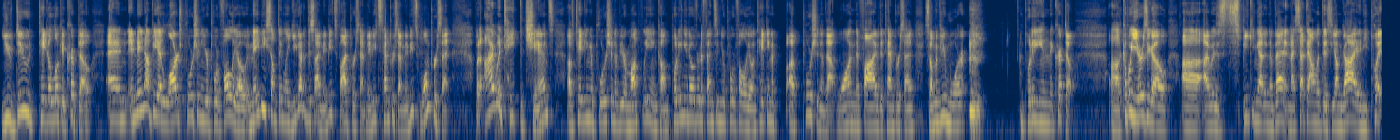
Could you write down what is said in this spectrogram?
you do take a look at crypto. And it may not be a large portion of your portfolio. It may be something like you got to decide maybe it's 5%, maybe it's 10%, maybe it's 1%. But I would take the chance of taking a portion of your monthly income, putting it over the fence in your portfolio, and taking a, a portion of that, 1 to 5 to 10%, some of you more, and putting in the crypto. Uh, a couple years ago, uh, I was speaking at an event and I sat down with this young guy and he put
